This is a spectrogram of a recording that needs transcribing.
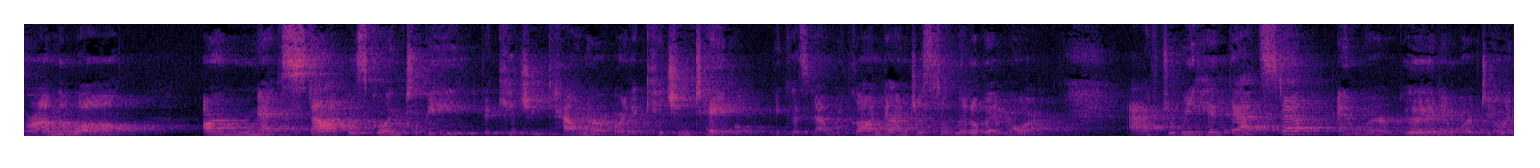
we're on the wall, our next stop is going to be the kitchen counter or the kitchen table because now we've gone down just a little bit more. After we hit that step and we're good and we're doing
